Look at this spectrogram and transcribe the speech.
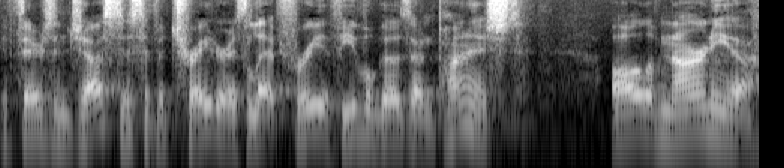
if there's injustice, if a traitor is let free, if evil goes unpunished, all of Narnia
